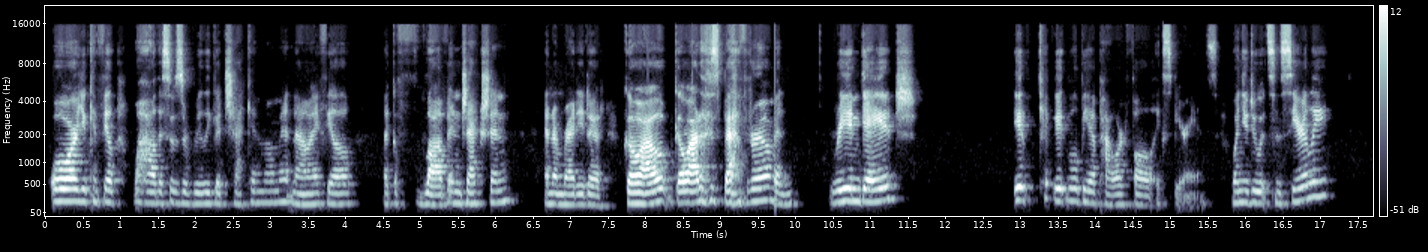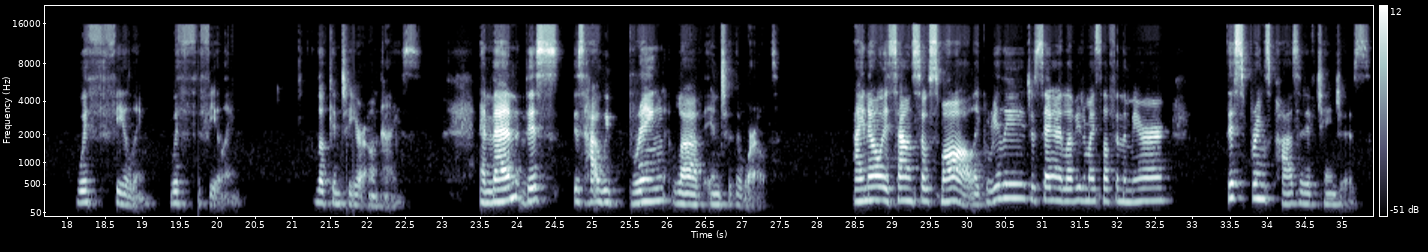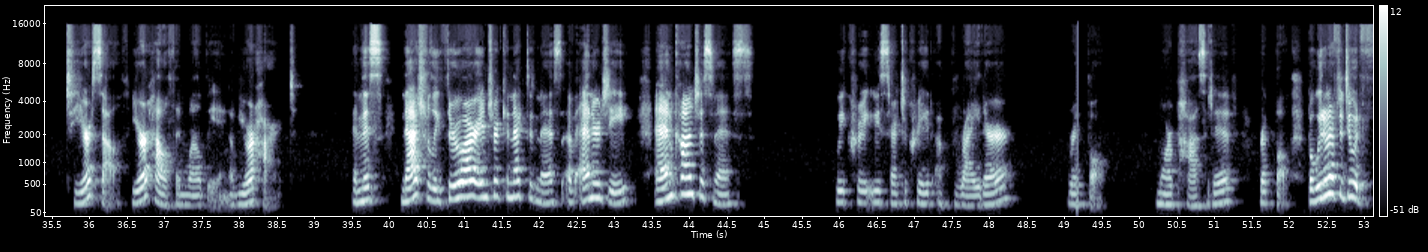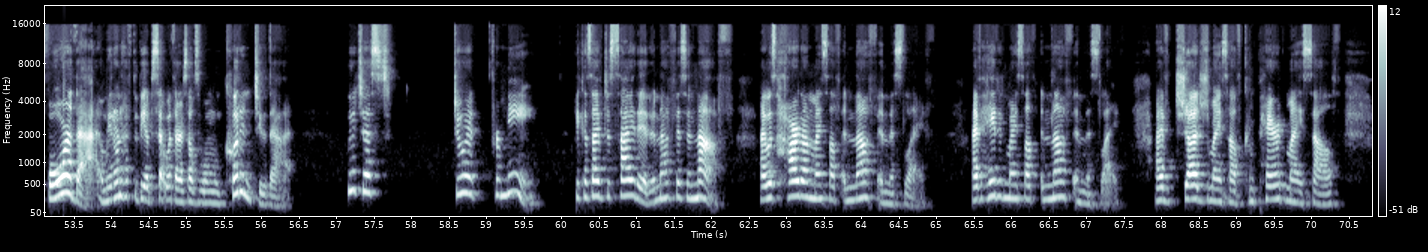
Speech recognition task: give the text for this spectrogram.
Or you can feel, wow, this was a really good check in moment. Now I feel like a love injection and I'm ready to go out, go out of this bathroom and re engage. It, it will be a powerful experience when you do it sincerely with feeling, with the feeling. Look into your own eyes. And then this is how we bring love into the world. I know it sounds so small, like really just saying I love you to myself in the mirror. This brings positive changes to yourself, your health and well being of your heart. And this naturally, through our interconnectedness of energy and consciousness, we create we start to create a brighter ripple, more positive ripple. But we don't have to do it for that. And we don't have to be upset with ourselves when we couldn't do that. We just do it for me because I've decided enough is enough. I was hard on myself enough in this life. I've hated myself enough in this life. I've judged myself, compared myself,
